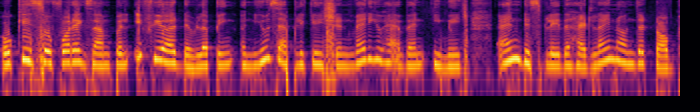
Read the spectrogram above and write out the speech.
okay so for example if you are developing a news application where you have an image and display the headline on the top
